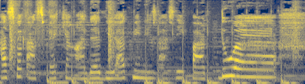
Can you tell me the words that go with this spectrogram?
aspek-aspek yang ada di administrasi part 2.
